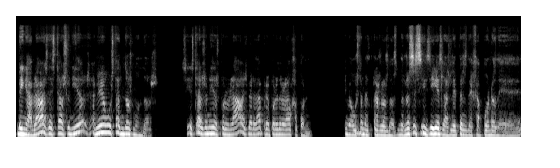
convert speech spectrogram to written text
venga, hablabas de Estados Unidos, a mí me gustan dos mundos. Sí, Estados Unidos por un lado, es verdad, pero por otro lado Japón. Y me gusta mezclar los dos. No, sé si sigues las letras de Japón o de,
